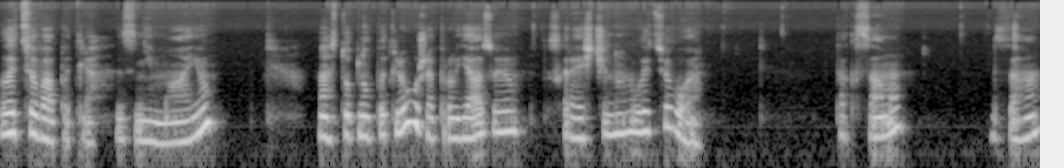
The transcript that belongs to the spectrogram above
лицьова петля знімаю, наступну петлю вже пров'язую схрещеною лицьовою. Так само за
